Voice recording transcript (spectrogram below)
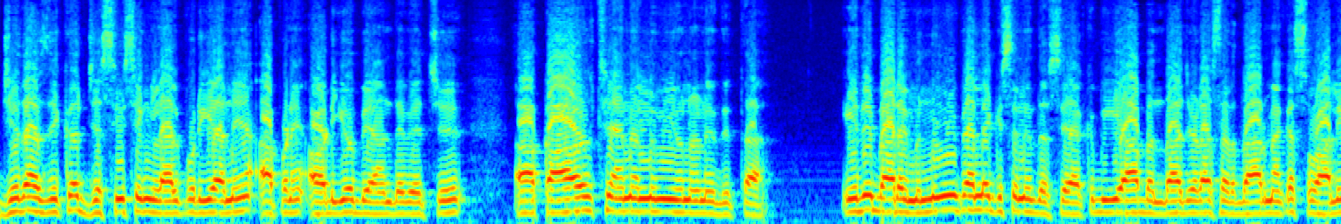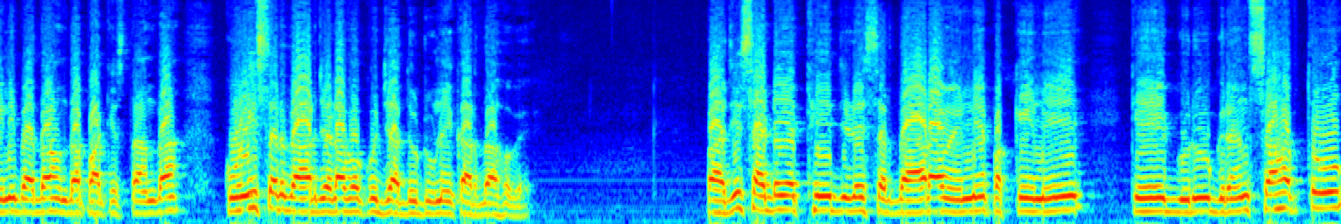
ਜਿਹਦਾ ਜ਼ਿਕਰ ਜੱਸੀ ਸਿੰਘ ਲਾਲਪੁਰੀਆ ਨੇ ਆਪਣੇ ਆਡੀਓ ਬਿਆਨ ਦੇ ਵਿੱਚ ਅਕਾਲ ਚੈਨਲ ਨੂੰ ਵੀ ਉਹਨਾਂ ਨੇ ਦਿੱਤਾ। ਇਹਦੇ ਬਾਰੇ ਮੈਨੂੰ ਵੀ ਪਹਿਲੇ ਕਿਸੇ ਨੇ ਦੱਸਿਆ ਕਿ ਵੀ ਆਹ ਬੰਦਾ ਜਿਹੜਾ ਸਰਦਾਰ, ਮੈਂ ਕਿਹਾ ਸਵਾਲ ਹੀ ਨਹੀਂ ਪੈਦਾ ਹੁੰਦਾ ਪਾਕਿਸਤਾਨ ਦਾ, ਕੋਈ ਸਰਦਾਰ ਜਿਹੜਾ ਵਾ ਕੋਈ ਜਾਦੂ ਟੂਣੇ ਕਰਦਾ ਹੋਵੇ। ਭਾਜੀ, ਸਾਡੇ ਇੱਥੇ ਜਿਹੜੇ ਸਰਦਾਰ ਆ, ਉਹ ਇੰਨੇ ਪੱਕੇ ਨੇ ਕਿ ਗੁਰੂ ਗ੍ਰੰਥ ਸਾਹਿਬ ਤੋਂ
